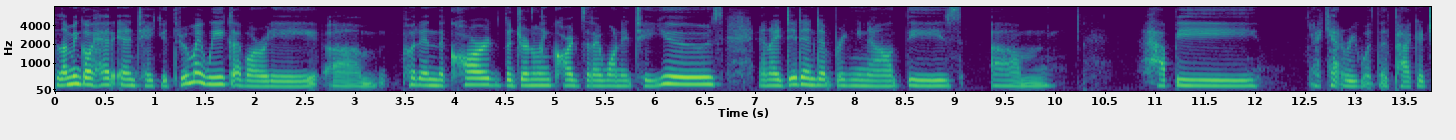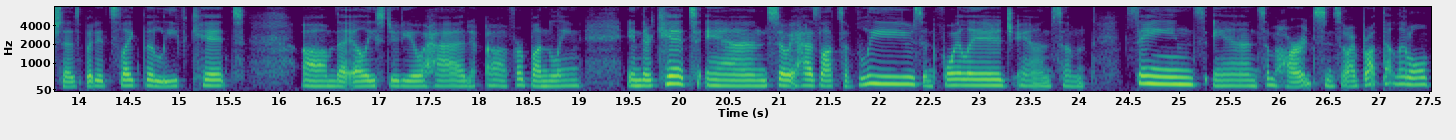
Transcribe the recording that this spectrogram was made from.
let me go ahead and take you through my week. I've already um, put in the card, the journaling cards that I wanted to use, and I did end up bringing out these um, happy. I can't read what the package says, but it's like the leaf kit um, that Elle's Studio had uh, for bundling in their kit. And so it has lots of leaves and foliage and some sayings and some hearts. And so I brought that little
